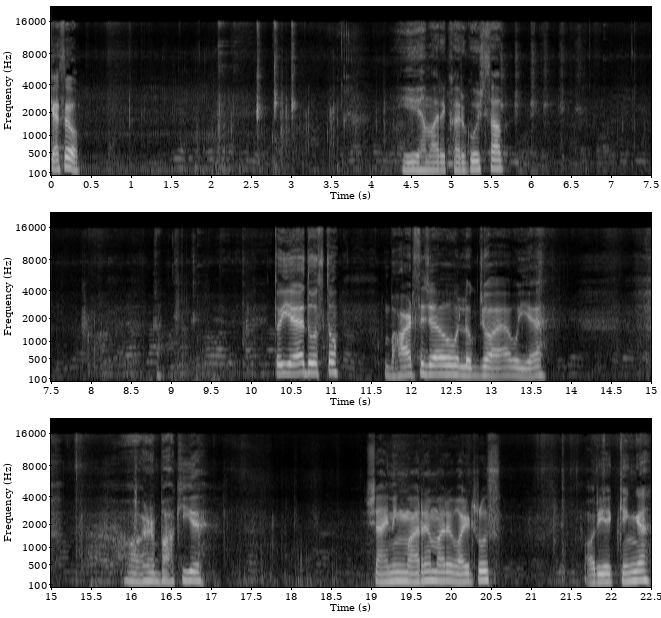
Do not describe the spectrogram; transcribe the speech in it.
कैसे हो? ये हमारे खरगोश साहब। तो ये है दोस्तों बाहर से जो है वो लोग जो आया वो ये है। और बाकी ये शाइनिंग मार रहे हैं हमारे वाइट रोज और ये किंग है।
